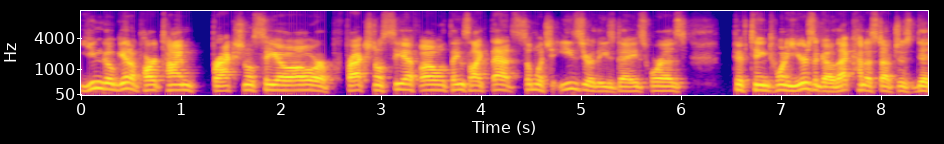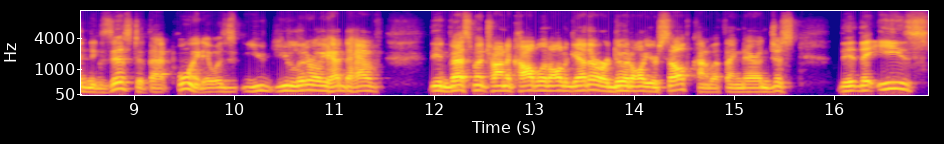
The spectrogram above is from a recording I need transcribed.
you can go get a part-time fractional coo or fractional cfo things like that. So much easier these days whereas 15 20 years ago that kind of stuff just didn't exist at that point. It was you you literally had to have the investment trying to cobble it all together or do it all yourself kind of a thing there. And just the, the ease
